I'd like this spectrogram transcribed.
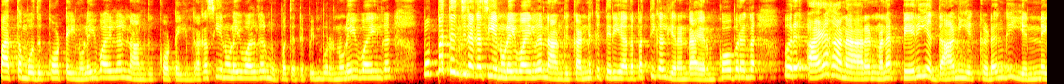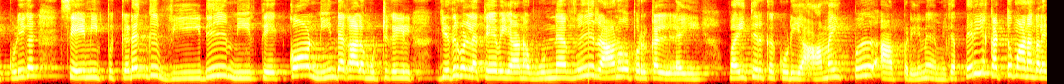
பத்தொம்போது கோட்டை நுழைவாயில்கள் நான்கு கோட்டையின் ரகசிய நுழைவாயில்கள் முப்பத்தெட்டு பின்புற நுழைவாயில்கள் முப்பத்தஞ்சு ரகசிய நுழைவாயில்கள் நான்கு கண்ணுக்கு தெரியாத பத்திகள் இரண்டாயிரம் கோபுரங்கள் ஒரு அழகான அரண்மனை பெரிய தானிய கிடங்கு எண்ணெய் குழிகள் சேமிப்பு கிடங்கு வீடு நீர்த்தேக்கம் நீண்டகால முற்றுகையில் எதிர்கொள்ள தேவையான உணவு இராணுவ பொருட்களை வைத்திருக்கக்கூடிய அமைப்பு அப்படின்னு மிகப்பெரிய கட்டுமானங்களை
